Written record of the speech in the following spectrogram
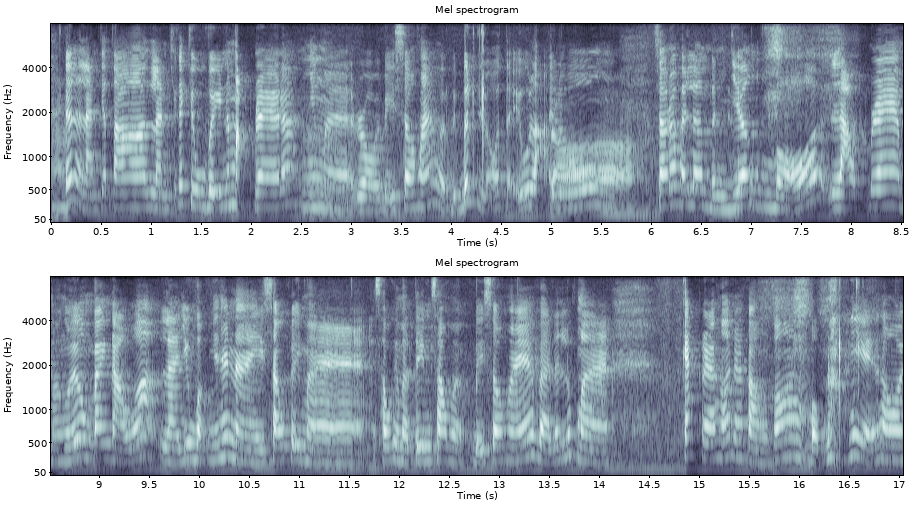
Ừ. đó là làm cho to làm cho cái chu vi nó mập ra đó nhưng Ừ. mà rồi bị sơ hóa và bị bít lỗ tiểu lại Đó. luôn sau đó phải lên bình dân mổ lọc ra mọi người không ban đầu á là dương vật như thế này sau khi mà sau khi mà tiêm xong rồi bị sơ hóa và đến lúc mà ra hết nó còn có một đống như vậy thôi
